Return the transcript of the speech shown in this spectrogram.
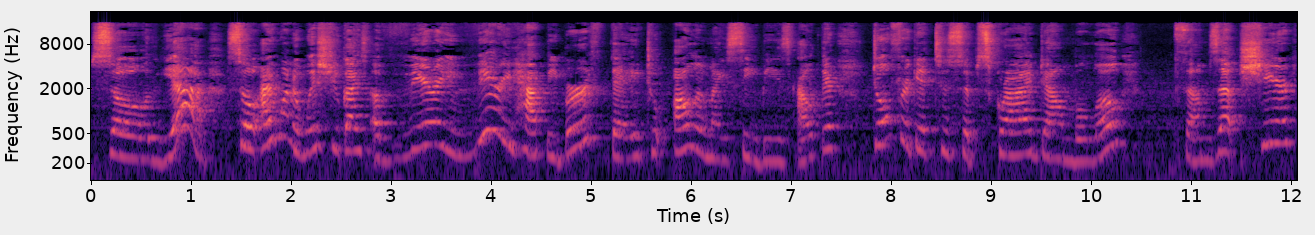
So yeah, so I want to wish you guys a very, very happy birthday to all of my CBs out there. Don't forget to subscribe down below thumbs up, share,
